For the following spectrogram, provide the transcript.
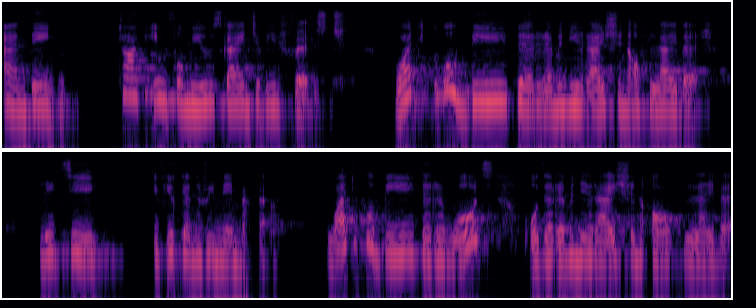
and then type in for me who's going to be first. What will be the remuneration of labor? Let's see if you can remember. What will be the rewards or the remuneration of labor?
